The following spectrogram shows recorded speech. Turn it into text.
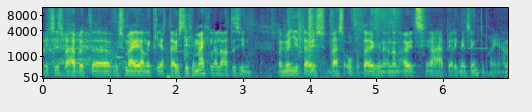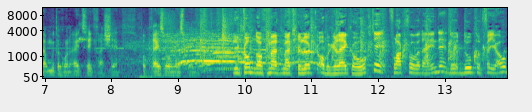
Weet je, dus we hebben het uh, volgens mij al een keer thuis tegen Mechelen laten zien. Dan win je thuis best overtuigend en dan uit ja, heb je eigenlijk niks in te brengen. En dat moet er gewoon uit, zeker als je voor prijs wil meespelen. Je komt nog met, met geluk op een gelijke hoogte, vlak voor het einde, door het doelpunt van jou.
